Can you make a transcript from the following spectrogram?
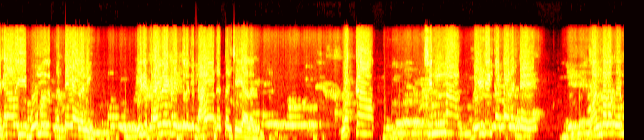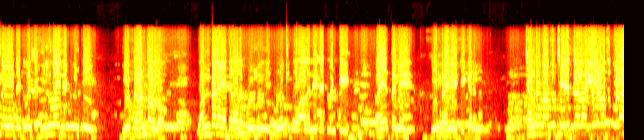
ఎకరాల ఈ భూములను కొట్టేయాలని ఇది ప్రైవేట్ వ్యక్తులకి ధారాదత్తం చేయాలని ఒక్క చిన్న బిల్డింగ్ కట్టాలంటే వందల కోట్ల అయ్యేటటువంటి విలువైనటువంటి ఈ ప్రాంతంలో వందల ఎకరాల భూముల్ని దోచుకోవాలనేటటువంటి ప్రయత్నమే ఈ ప్రైవేటీకరణ. చంద్రబాబు చరిత్రలో ఏ రోజు కూడా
